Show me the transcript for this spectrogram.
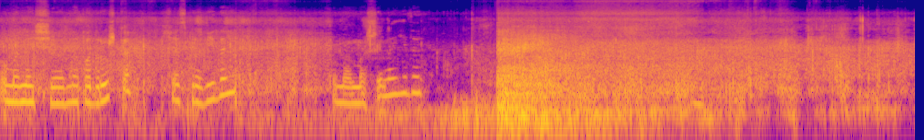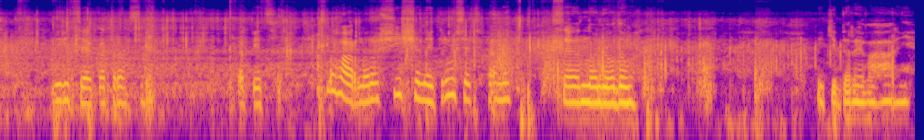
у мене ще одна подружка. Зараз провідаю. Сама машина їде. Дивіться, яка траса. Капець. Ну гарно, розчищено і трусять, але все одно льодом. Які дерева гарні.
